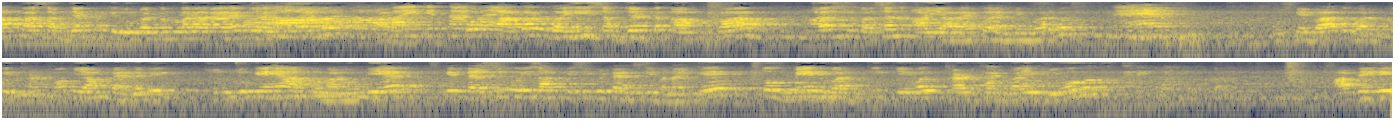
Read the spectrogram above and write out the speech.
आपका सब्जेक्ट प्लूरल नंबर आ रहा है तो हेल्पिंग वर्ब और अगर वही सब्जेक्ट आपका फ़र्स्ट पर्सन आई आ रहा है तो हेल्पिंग वर्ब उसके बाद वर्ब की थर्ड फॉर्म ये आप पहले भी सुन चुके हैं आपको मालूम भी है कि पैसिव वॉइस आप किसी भी टेंस की बनाएँगे तो मेन वर्ब की केवल थर्ड फॉर्म का ही प्रयोग आप देखिए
